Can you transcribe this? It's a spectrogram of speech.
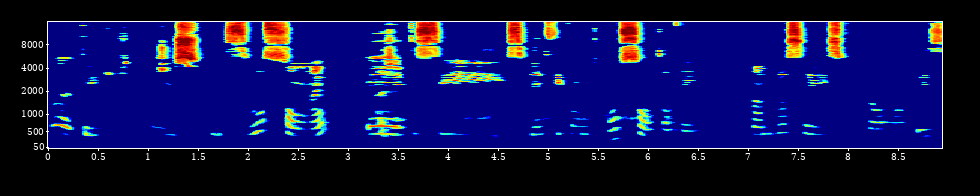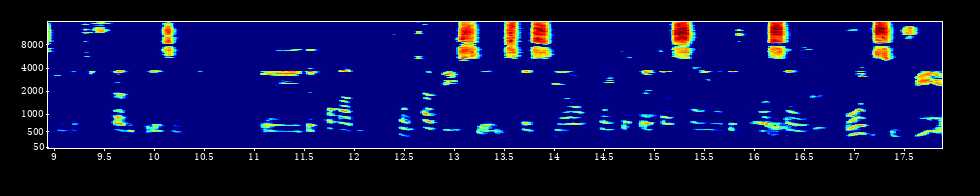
Não é? Tem disso. O som, né? É. A gente se, se identifica muito com o som também. Quando você escuta uma poesia metrificada, por exemplo, é, declamada com cadência especial, com interpretação e uma declamação boa de se ouvir,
